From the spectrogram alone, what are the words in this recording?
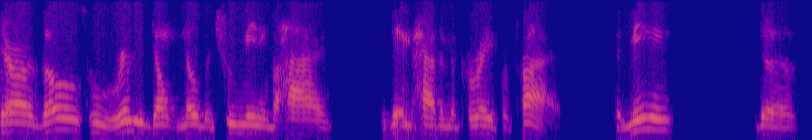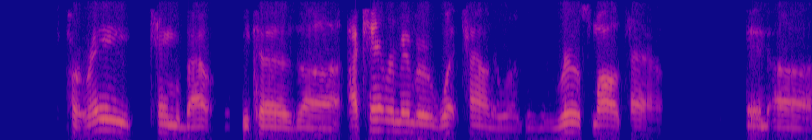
there are those who really don't know the true meaning behind them having the parade for pride. The meaning, the parade came about because uh I can't remember what town it was. It was a real small town. And uh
